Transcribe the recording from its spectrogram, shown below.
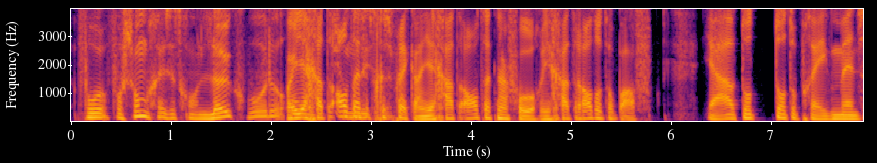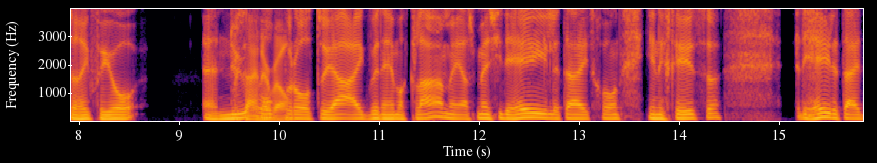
voor, voor sommigen is het gewoon leuk geworden. Maar jij gaat altijd het gesprek aan. Jij gaat altijd naar voren. Je gaat er altijd op af. Ja, tot, tot op een gegeven moment zeg ik van joh. En nu oprot, ja, ik ben er helemaal klaar mee. Als mensen de hele tijd gewoon je negeert ze. De hele tijd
